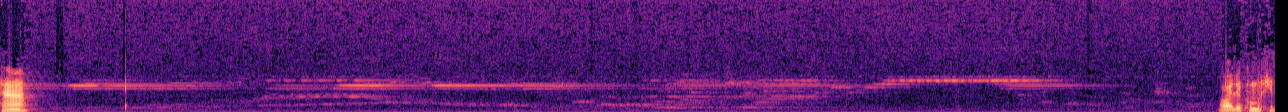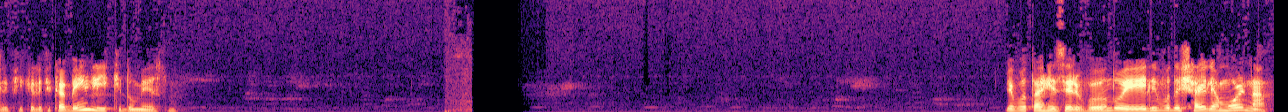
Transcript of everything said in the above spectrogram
tá? Olha como que ele fica, ele fica bem líquido mesmo. Eu vou estar tá reservando ele e vou deixar ele amornar.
